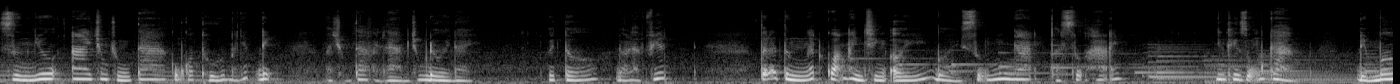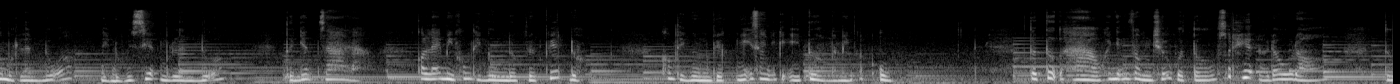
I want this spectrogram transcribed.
Dường như ai trong chúng ta cũng có thứ mà nhất định mà chúng ta phải làm trong đời này. Với tớ, đó là viết. Tớ đã từng ngắt quãng hành trình ấy bởi sự nghi ngại và sợ hãi. Nhưng khi dũng cảm để mơ một lần nữa, để đối diện một lần nữa, tớ nhận ra là có lẽ mình không thể ngừng được việc viết được, không thể ngừng việc nghĩ ra những cái ý tưởng mà mình ấp ủ tớ tự hào khi những dòng chữ của tớ xuất hiện ở đâu đó. Tớ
